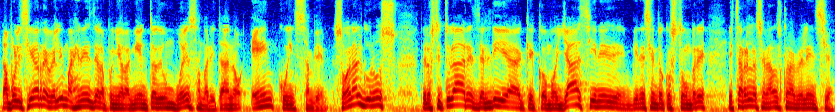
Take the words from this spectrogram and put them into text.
La policía revela imágenes del apuñalamiento de un buen samaritano en Queens también. Son algunos de los titulares del día que, como ya viene, viene siendo costumbre, están relacionados con la violencia.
